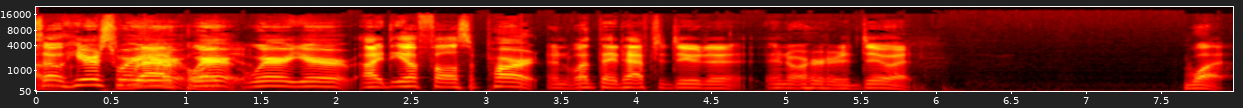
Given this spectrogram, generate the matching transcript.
So here's where your where idea. where your idea falls apart, and what they'd have to do to in order to do it. what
